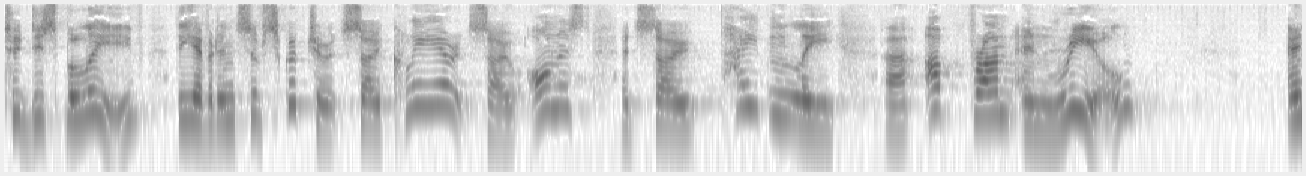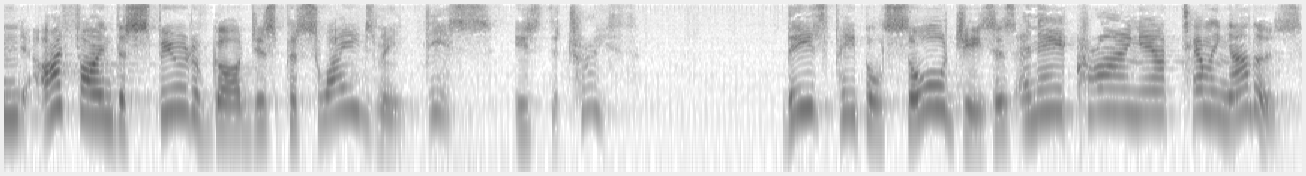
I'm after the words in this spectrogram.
to disbelieve the evidence of Scripture. It's so clear, it's so honest, it's so patently uh, upfront and real. And I find the Spirit of God just persuades me this is the truth. These people saw Jesus and they're crying out, telling others.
